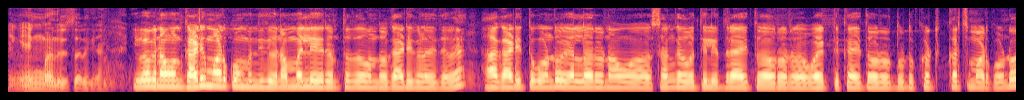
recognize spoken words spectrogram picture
ಹೆಂಗೆ ಹೆಂಗೆ ಬಂದ್ರಿ ಸರ್ ಈಗ? ಇವಾಗ ನಾವು ಒಂದು ಗಾಡಿ ಮಾಡ್ಕೊಂಡು ಬಂದಿದ್ದೀವಿ ನಮ್ಮಲ್ಲೇ ಇರೋಂಥದ್ದು ಒಂದು ಗಾಡಿಗಳು ಇದ್ದಾವೆ ಆ ಗಾಡಿ ತೊಗೊಂಡು ಎಲ್ಲರೂ ನಾವು ಸಂಘದ ವತಿಯಲ್ಲಿ ಇದ್ರೆ ಆಯಿತು ಅವ್ರವ್ರ ವೈಯಕ್ತಿಕ ಆಯಿತು ಅವ್ರ ದುಡ್ಡು ಕಟ್ ಖರ್ಚು ಮಾಡಿಕೊಂಡು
